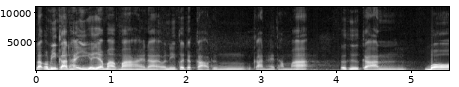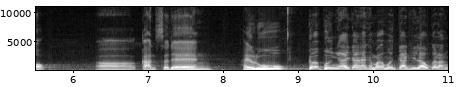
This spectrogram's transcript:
แล้วก็มีการให้อีกเยอะแยะมากมายนะวันนี้ก็จะกล่าวถึงการให้ธรรมะก็คือการบอกอาการแสดงให้รู้ ก็พูดง่ายๆการให้ธรรมะก็เหมือนการที่เรากำลัง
